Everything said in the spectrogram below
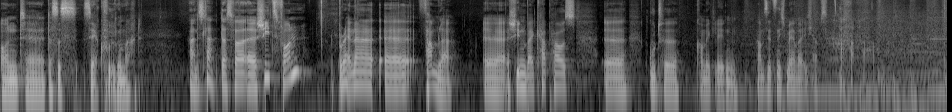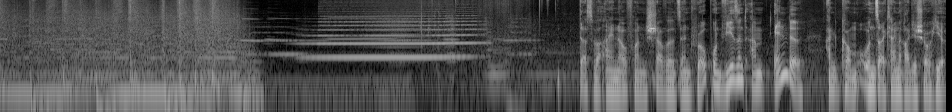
und äh, das ist sehr cool gemacht. Alles klar. Das war äh, Sheets von. Brenner äh, Thumbler, äh, erschienen bei Cup House. Äh, gute Comicläden. Haben sie jetzt nicht mehr, weil ich hab's. Das war einer von Shovels and Rope und wir sind am Ende angekommen unserer kleinen Radioshow hier.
